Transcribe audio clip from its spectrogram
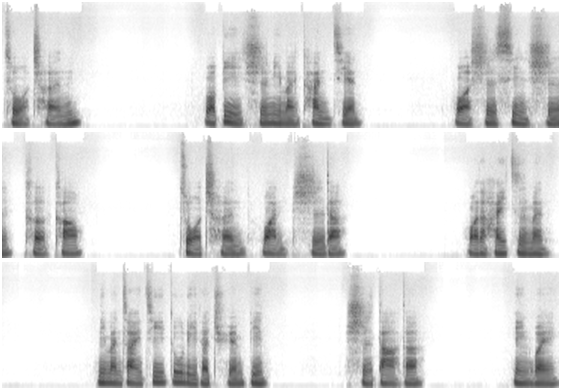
做成。我必使你们看见，我是信实可靠，做成万事的。我的孩子们，你们在基督里的权柄是大的，因为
